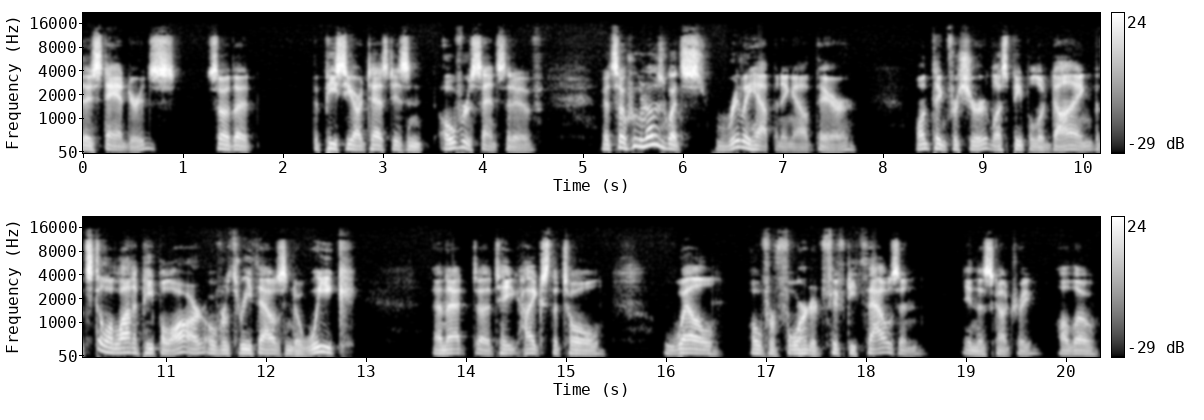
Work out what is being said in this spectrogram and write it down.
the standards so that the PCR test isn't oversensitive. And so who knows what's really happening out there? One thing for sure, less people are dying, but still a lot of people are, over 3,000 a week. And that uh, take, hikes the toll well over 450,000 in this country, although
